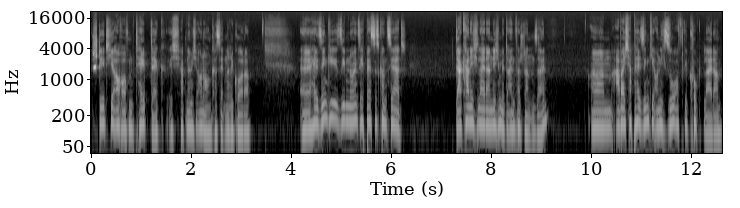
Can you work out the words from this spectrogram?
steht hier auch auf dem Tape-Deck. Ich habe nämlich auch noch einen Kassettenrekorder. Äh, Helsinki 97, bestes Konzert. Da kann ich leider nicht mit einverstanden sein. Ähm, aber ich habe Helsinki auch nicht so oft geguckt, leider.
